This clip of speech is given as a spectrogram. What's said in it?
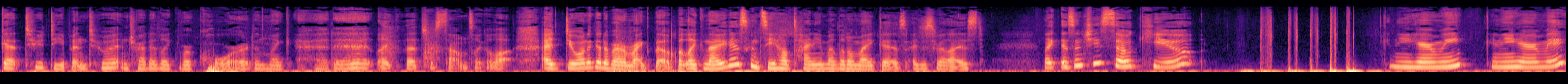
get too deep into it and try to like record and like edit, like that just sounds like a lot. I do want to get a better mic though, but like now you guys can see how tiny my little mic is. I just realized. Like isn't she so cute? Can you hear me? Can you hear me?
